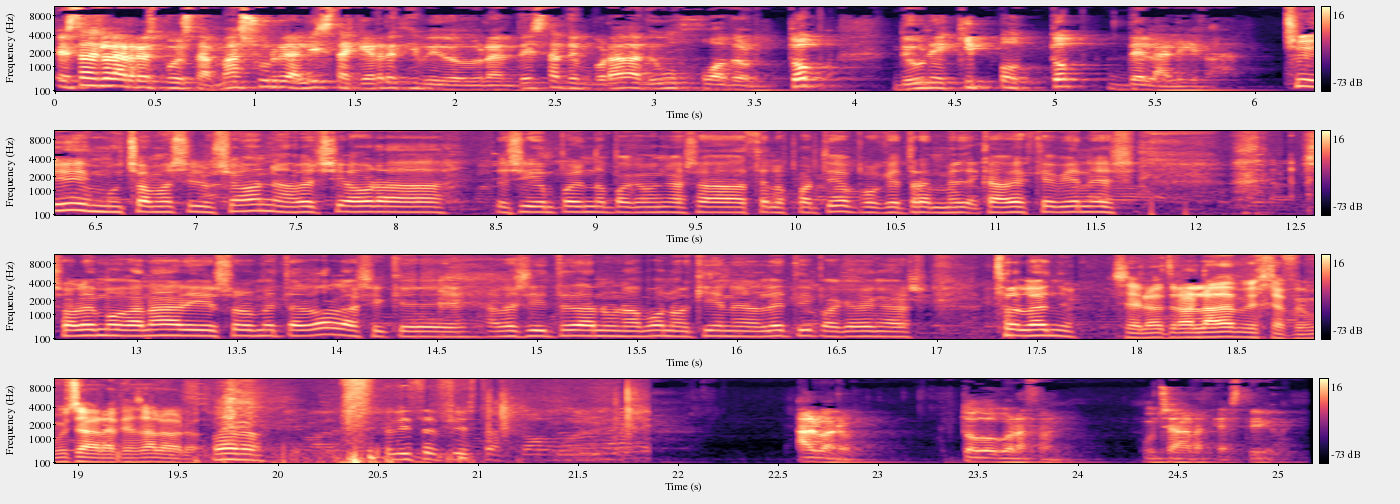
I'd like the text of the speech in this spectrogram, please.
Esta es la respuesta más surrealista que he recibido durante esta temporada de un jugador top de un equipo top de la liga. Sí, mucha más ilusión, a ver si ahora te siguen poniendo para que vengas a hacer los partidos, porque cada vez que vienes solemos ganar y solo meter gol, así que a ver si te dan un abono aquí en el Atleti para que vengas todo el año. Se lo traslado a mi jefe, muchas gracias Álvaro. Bueno, felices fiestas. Álvaro, todo corazón. Muchas gracias, tío.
